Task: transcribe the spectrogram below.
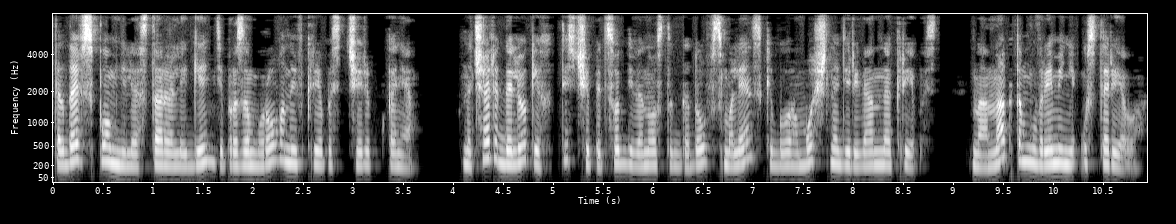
Тогда и вспомнили о старой легенде про замурованный в крепость череп коня. В начале далеких 1590-х годов в Смоленске была мощная деревянная крепость, но она к тому времени устарела.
